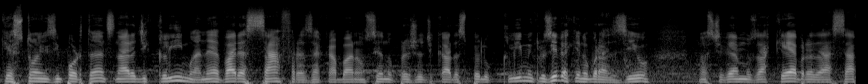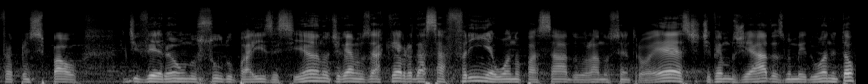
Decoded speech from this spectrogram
questões importantes na área de clima, né? Várias safras acabaram sendo prejudicadas pelo clima, inclusive aqui no Brasil. Nós tivemos a quebra da safra principal de verão no sul do país esse ano, tivemos a quebra da safrinha o ano passado lá no centro-oeste, tivemos geadas no meio do ano, então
